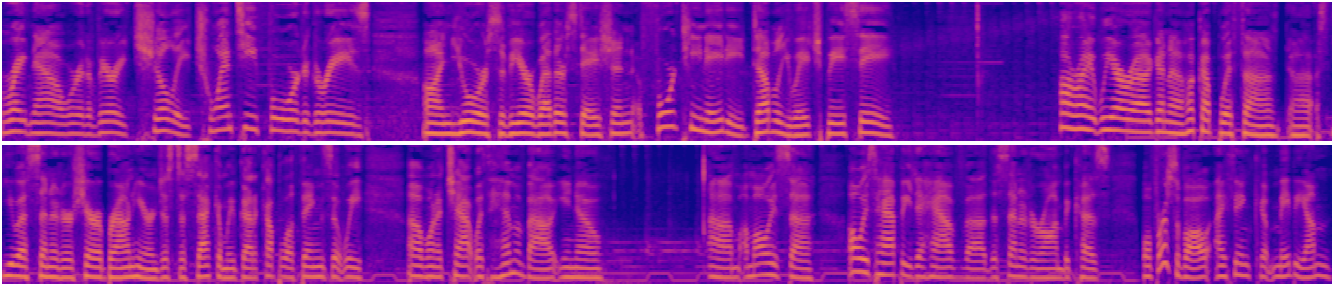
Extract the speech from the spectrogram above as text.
right now we're at a very chilly 24 degrees on your severe weather station 1480 WHBC. All right, we are uh, going to hook up with uh, uh, U.S. Senator Sherrod Brown here in just a second. We've got a couple of things that we uh, want to chat with him about. You know, um, I'm always uh, always happy to have uh, the senator on because, well, first of all, I think maybe I'm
